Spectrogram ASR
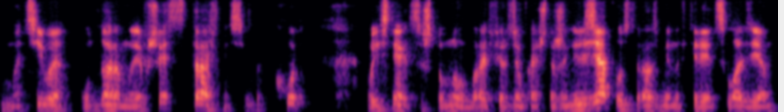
мотивы ударом на f6, страшный себе ход. Выясняется, что ну, брать ферзем, конечно же, нельзя, после разменов теряется ладья.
